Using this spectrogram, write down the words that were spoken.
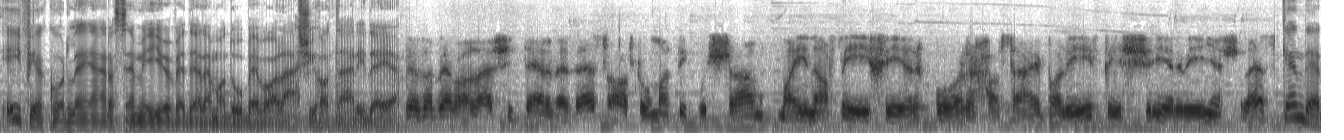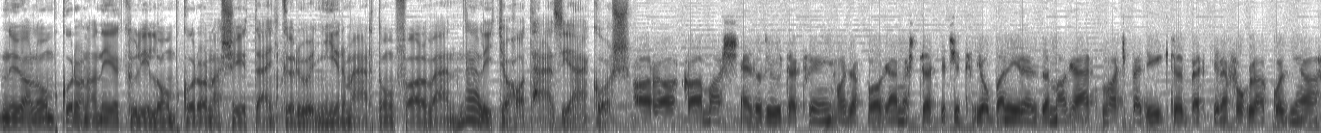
Éjfélkor lejár a személyi jövedelemadó bevallási határideje. Ez a bevallási tervezet automatikusan mai nap éjfélkor hatályba lép és érvényes lesz. Kendernő a lombkorona nélküli lombkorona sétány körül Nyírmárton falván, állítja hatházi Ákos. arra alkalmas ez az ültetvény, hogy a polgármester kicsit jobban érezze magát, vagy pedig többet kéne foglalkozni a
